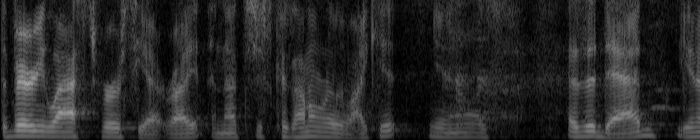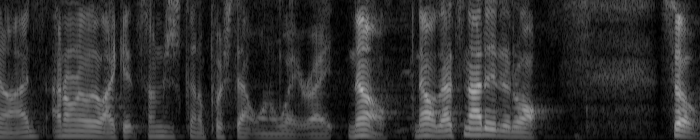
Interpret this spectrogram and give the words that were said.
the very last verse yet, right? And that's just because I don't really like it, you know, as, as a dad, you know, I, I don't really like it, so I'm just going to push that one away, right? No, no, that's not it at all. So,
